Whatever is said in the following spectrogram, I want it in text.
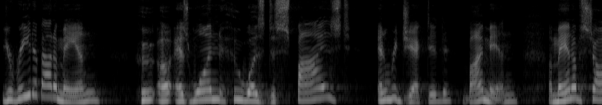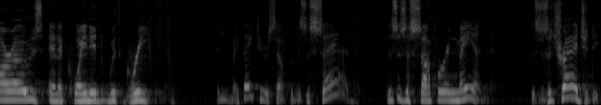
You read about a man who, uh, as one who was despised and rejected by men, a man of sorrows and acquainted with grief. And you may think to yourself, but this is sad. This is a suffering man. This is a tragedy.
